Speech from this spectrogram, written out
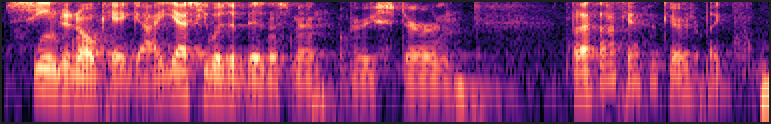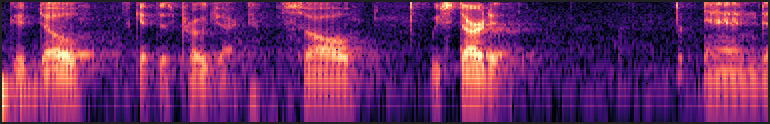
Seemed an okay guy. Yes, he was a businessman, very stern. But I thought, okay, who cares? Like, good dough. Let's get this project. So we started. And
